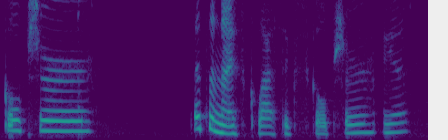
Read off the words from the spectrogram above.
Sculpture. That's a nice classic sculpture, I guess.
